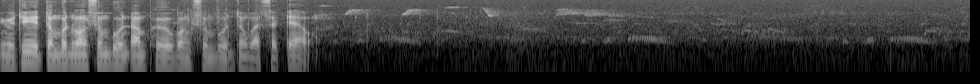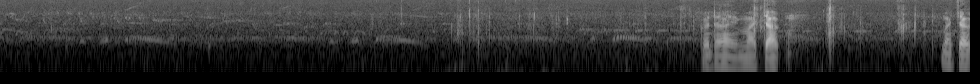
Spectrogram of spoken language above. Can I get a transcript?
อยู่ที่ตำบลวังสมบูรณ์อำเภอวังสมบูรณ์จังหวัดสะแก้ว ก็ได้มาจาก มาจาก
